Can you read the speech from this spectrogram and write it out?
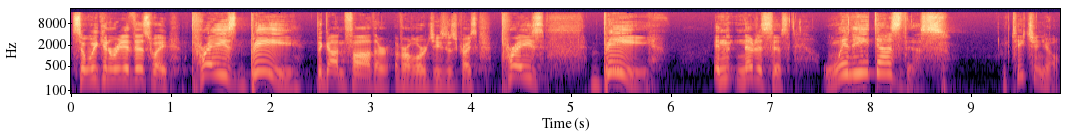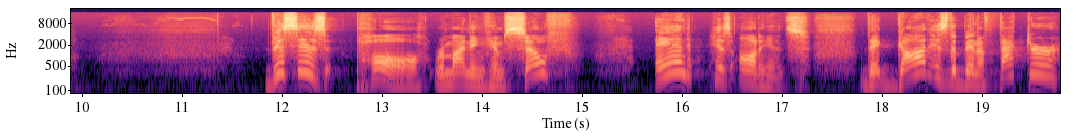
So we can read it this way Praise be the God and Father of our Lord Jesus Christ. Praise be. And notice this when he does this, I'm teaching y'all. This is Paul reminding himself and his audience that God is the benefactor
